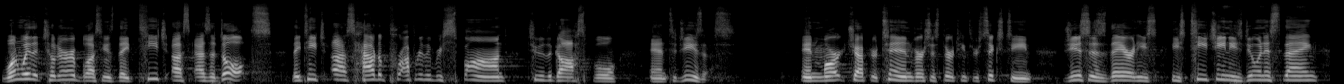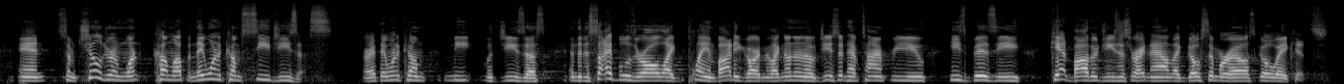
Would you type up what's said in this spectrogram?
One way that children are a blessing is they teach us as adults, they teach us how to properly respond to the gospel and to Jesus in Mark chapter 10, verses 13 through 16. Jesus is there and he's, he's teaching, he's doing his thing, and some children want, come up and they want to come see Jesus. Right? They want to come meet with Jesus. And the disciples are all like playing bodyguard. And they're like, no, no, no, Jesus doesn't have time for you. He's busy. Can't bother Jesus right now. Like, go somewhere else. Go away, kids.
